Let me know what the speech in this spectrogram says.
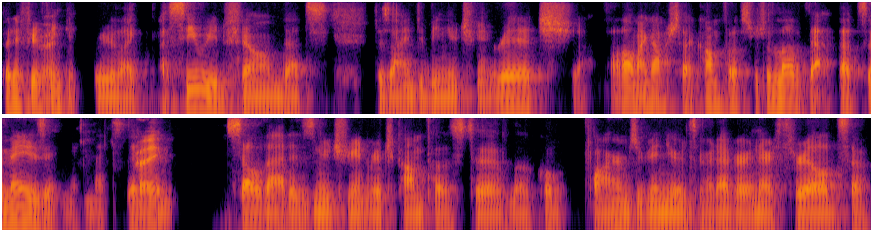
But if you're right. thinking you're like a seaweed film that's designed to be nutrient rich, oh my gosh, that composter would love that. That's amazing. And that's they right. can sell that as nutrient rich compost to local farms or vineyards or whatever and they're thrilled. So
